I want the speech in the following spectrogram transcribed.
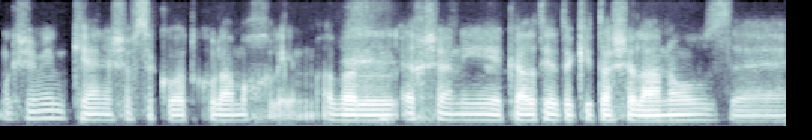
מגשימים כן, יש הפסקות, כולם אוכלים, אבל איך שאני הכרתי את הכיתה שלנו, זה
